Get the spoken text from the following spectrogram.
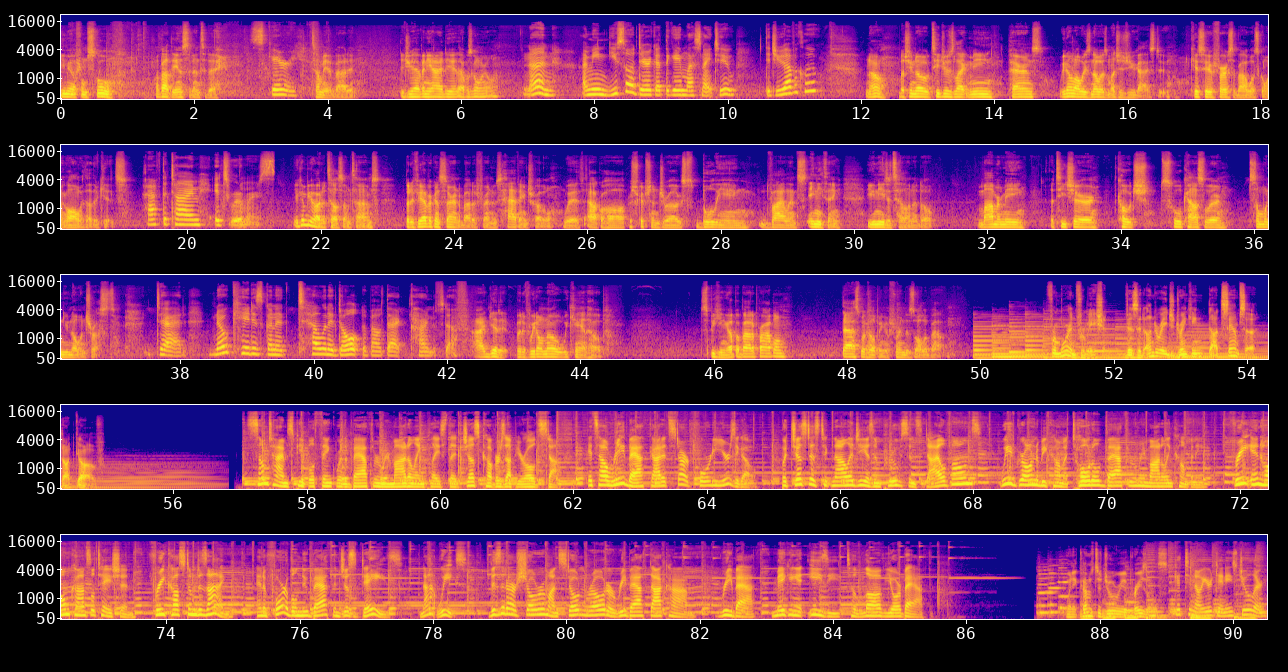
Email from school about the incident today. Scary. Tell me about it. Did you have any idea that was going on? None. I mean, you saw Derek at the game last night, too. Did you have a clue? No, but you know, teachers like me, parents, we don't always know as much as you guys do. Kids hear first about what's going on with other kids. Half the time, it's rumors. It can be hard to tell sometimes, but if you're ever concerned about a friend who's having trouble with alcohol, prescription drugs, bullying, violence, anything, you need to tell an adult. Mom or me, a teacher, coach, school counselor, someone you know and trust. Dad, no kid is gonna tell an adult about that kind of stuff. I get it, but if we don't know, we can't help. Speaking up about a problem, that's what helping a friend is all about. For more information, visit underagedrinking.samhsa.gov. Sometimes people think we're the bathroom remodeling place that just covers up your old stuff. It's how Rebath got its start 40 years ago. But just as technology has improved since dial phones, we've grown to become a total bathroom remodeling company. Free in home consultation, free custom design, an affordable new bath in just days, not weeks. Visit our showroom on Stoughton Road or rebath.com. Rebath, making it easy to love your bath. When it comes to jewelry appraisals, Get to know your Denny's jeweler.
